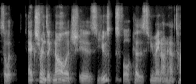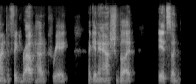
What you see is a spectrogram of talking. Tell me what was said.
So what extrinsic knowledge is useful because you may not have time to figure out how to create a ganache, but it's a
